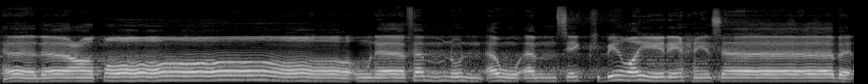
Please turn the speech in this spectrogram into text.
هذا عطاؤنا فامنن أو أمسك بغير حساب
